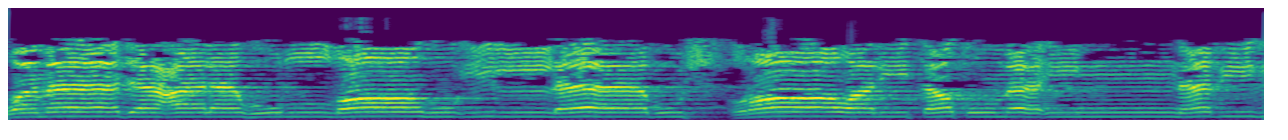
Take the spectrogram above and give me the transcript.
وما جعله الله إلا بشرى ولتطمئن به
